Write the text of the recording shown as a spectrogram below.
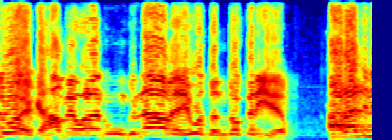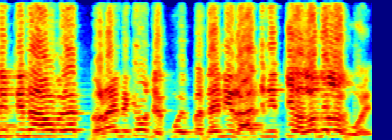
જ હોય કે સામે વાળાને ઊંઘ ના આવે, એવો ધંધો કરીએ એમ. આ રાજનીતિના હવે ઘણાને કેવું છે, કોઈ બધાની રાજનીતિ અલગ અલગ હોય.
